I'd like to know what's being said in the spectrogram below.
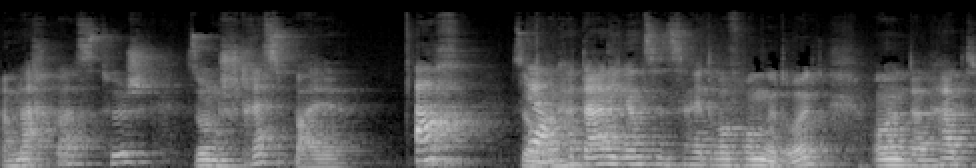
am Nachbarstisch so einen Stressball Ach, so, Ja. und hat da die ganze Zeit drauf rumgedrückt. Und dann hat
